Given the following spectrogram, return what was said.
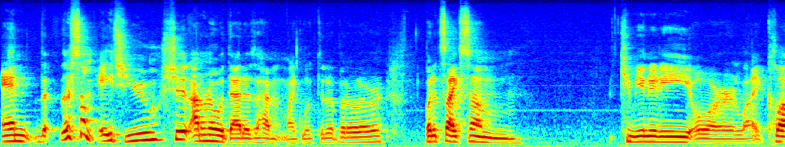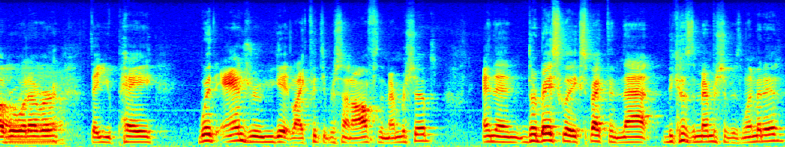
And th- there's some hu shit. I don't know what that is. I haven't like looked it up or whatever. But it's like some community or like club Oh, or whatever yeah. that you pay. With andrew you get like 50% off the membership. And then they're basically expecting that because the membership is limited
